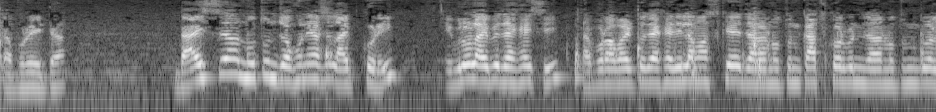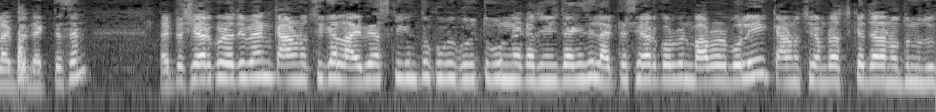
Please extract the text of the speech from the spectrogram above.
তারপরে এটা। ডাইস নতুন যখনই আসে লাইভ করি, এগুলো লাইভে দেখাইছি। তারপর আবার একটু দেখাই দিলাম আজকে, যারা নতুন কাজ করবেন, যারা নতুন করে লাইভটা দেখতেছেন লাইভটা শেয়ার করে দিবেন। কারণ হচ্ছে গিয়ে লাইভে আজকে কিন্তু খুবই গুরুত্বপূর্ণ একটা জিনিস দেখেছি লাইভটা শেয়ার করবেন, বারবার বলি। কারণ হচ্ছে আমরা আজকে যারা নতুন নতুন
